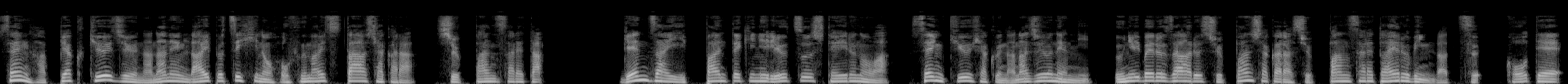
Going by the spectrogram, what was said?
1897年ライプツヒのホフマイスター社から出版された。現在一般的に流通しているのは1970年に、ウニベルザール出版社から出版されたエルビン・ラッツ、皇帝、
